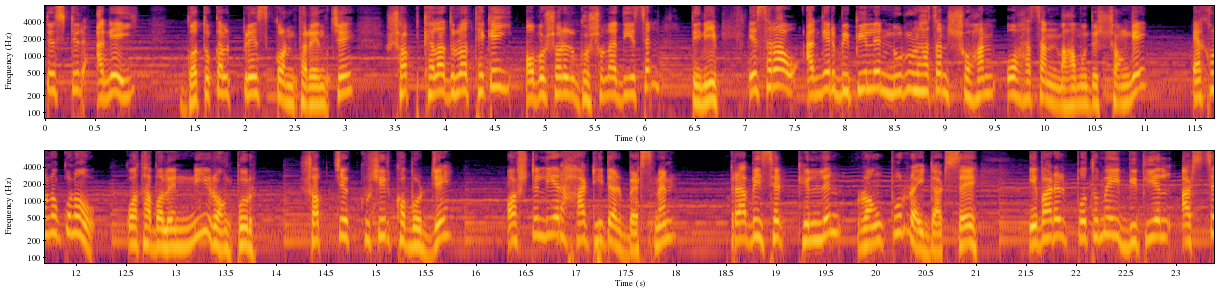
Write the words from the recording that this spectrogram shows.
টেস্টের আগেই গতকাল প্রেস কনফারেন্সে সব খেলাধুলা থেকেই অবসরের ঘোষণা দিয়েছেন তিনি। এছাড়াও আগের বিপিএলে নুরুল হাসান, সোহান ও হাসান মাহমুদের সঙ্গে এখনও কোনো কথা বলেননি রংপুর। সবচেয়ে খুশির খবর যে, অস্ট্রেলিয়ার হার্ট হিটার ব্যাটসম্যান ট্রাভিসেট ফিরলেন রংপুর রাইডার্সে। এবারের প্রথমেই বিপিএল আসছে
